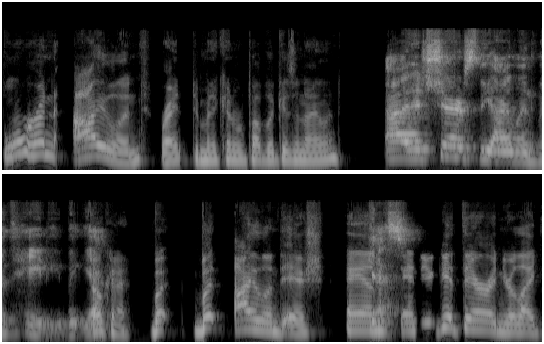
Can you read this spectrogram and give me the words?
foreign island, right? Dominican Republic is an island. Uh, it shares the island with Haiti, but yeah. Okay, but but island-ish, and Yes. and you get there, and you're like,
